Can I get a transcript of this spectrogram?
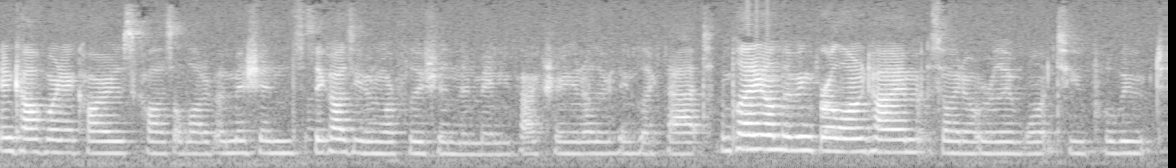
And in California, cars cause a lot of emissions. They cause even more pollution than manufacturing and other things like that. I'm planning on living for a long time, so I don't really want to pollute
